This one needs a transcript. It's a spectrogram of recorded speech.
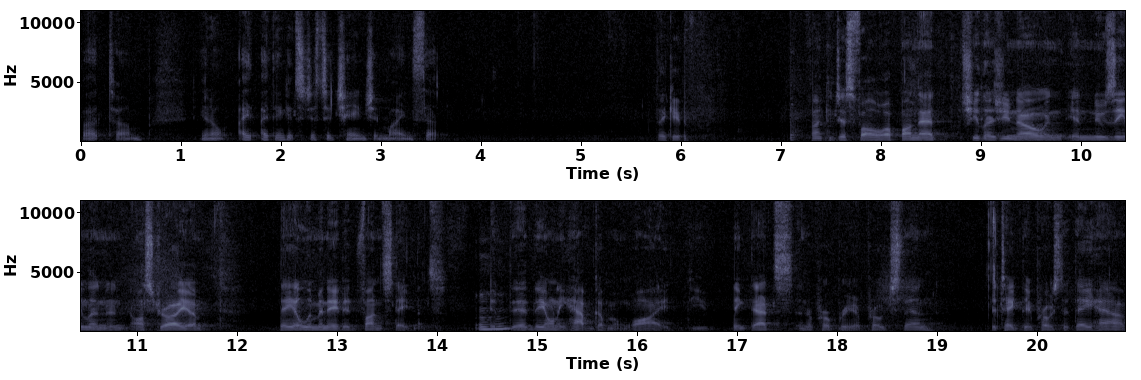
but, you know, I, I think it's just a change in mindset. Thank you. If I could just follow up on that. Sheila, as you know, in, in New Zealand and Australia, they eliminated fund statements. They, they only have government-wide. Do you think that's an appropriate approach then, to take the approach that they have?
